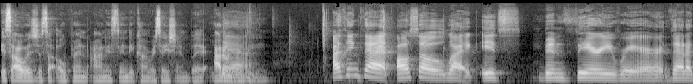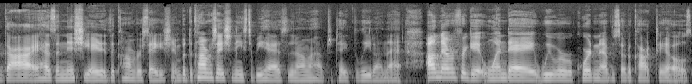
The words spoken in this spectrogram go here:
it's always just an open, honest, ended conversation. But I don't Yeah. really. I think that also like it's been very rare that a guy has initiated the conversation, but the conversation needs to be had. So then I'm gonna have to take the lead on that. I'll never forget one day we were recording an episode of Cocktails,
